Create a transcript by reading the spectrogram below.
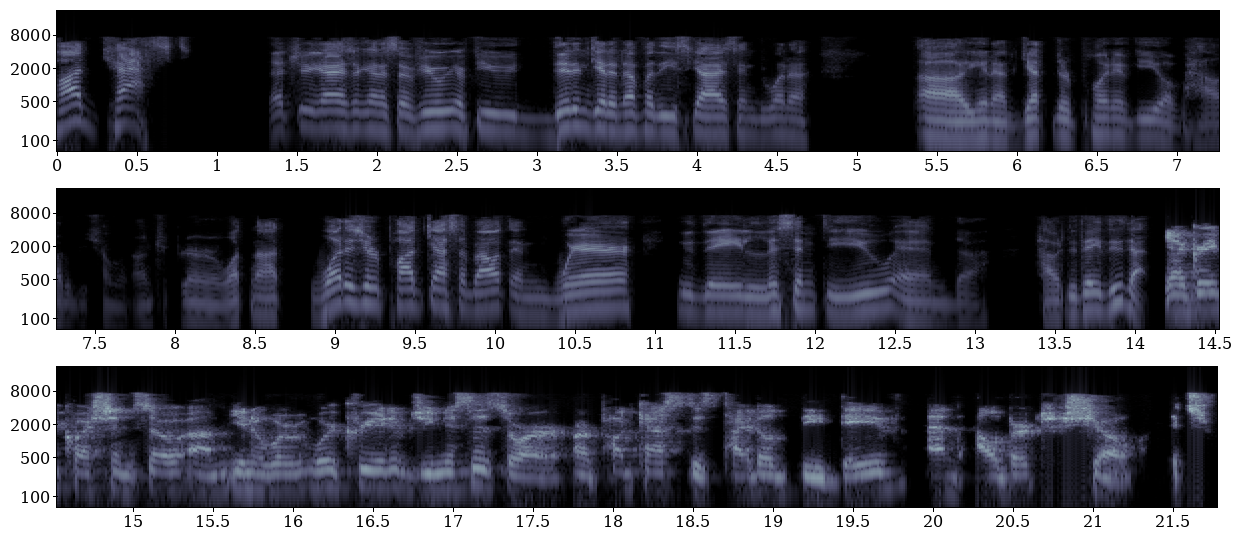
podcast that you guys are gonna. So if you if you didn't get enough of these guys and you wanna uh, you know, get their point of view of how to become an entrepreneur or whatnot. What is your podcast about and where do they listen to you and uh, How do they do that? Yeah, great question. So, um, you know, we're, we're creative geniuses. So our, our podcast is titled The Dave and Albert Show. It's,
